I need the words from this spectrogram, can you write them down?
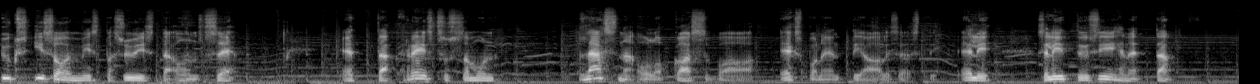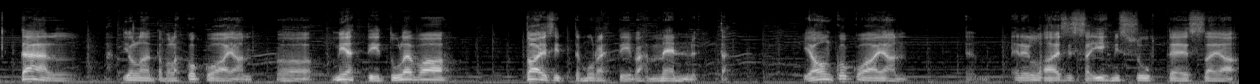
yksi isoimmista syistä on se, että reissussa mun läsnäolo kasvaa eksponentiaalisesti. Eli se liittyy siihen, että täällä jollain tavalla koko ajan ö, miettii tulevaa tai sitten murehtii vähän mennyttä. Ja on koko ajan erilaisissa ihmissuhteissa ja,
